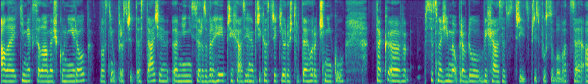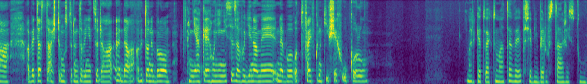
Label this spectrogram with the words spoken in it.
ale tím, jak se láme školní rok, vlastně uprostřed té stáže, mění se rozvrhy, přichází například z třetího do čtvrtého ročníku, tak eh, se snažíme opravdu vycházet vstříc, přizpůsobovat se a aby ta stáž tomu studentovi něco dala, dala aby to nebylo nějaké honění se za hodinami nebo odfajfknutí všech úkolů. Marketo, jak to máte vy při výběru stážistů?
